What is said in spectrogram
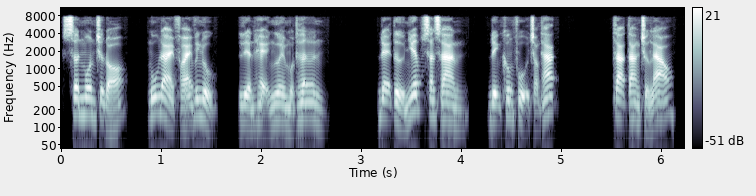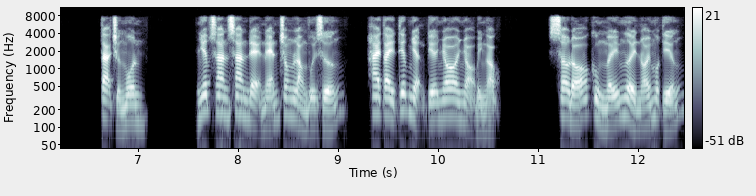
sơn môn trước đó, ngũ đài phái vinh lục liên hệ ngươi một thân đệ tử nhiếp san san, định không phụ trọng thác. Tạ tăng trưởng lão, tạ trưởng môn. Nhiếp san san đệ nén trong lòng vui sướng, hai tay tiếp nhận kia nho nhỏ bình ngọc. Sau đó cùng mấy người nói một tiếng,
